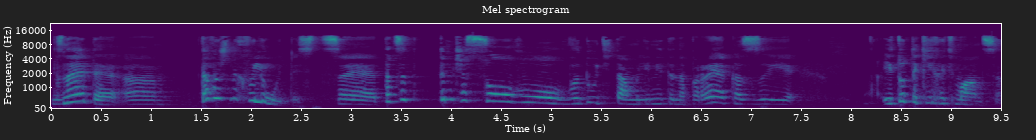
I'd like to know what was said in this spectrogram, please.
знаєте, е, та ви ж не хвилюйтесь, це, та це тимчасово ведуть там ліміти на перекази. І тут такий гетьманцев.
